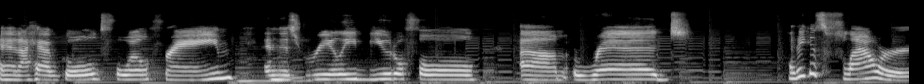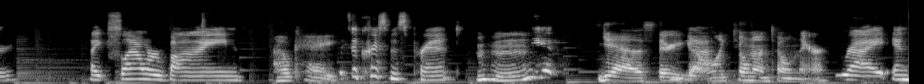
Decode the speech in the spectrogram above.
and I have gold foil frame and this really beautiful um, red, I think it's flower, like flower vine. Okay. It's a Christmas print. Mm-hmm. Yes, there you Yeah. go. Like tone on tone there. Right. And,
